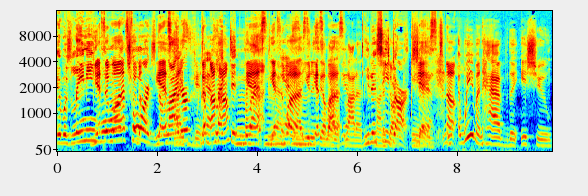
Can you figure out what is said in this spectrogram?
it was leaning Yes, more it was to the- towards the, yes, lighter, light skin. complected Uh-huh. black. Yes, yes, it was. you didn't see a lot of, lot of You didn't see dark. Yes. No. We even have the issue.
